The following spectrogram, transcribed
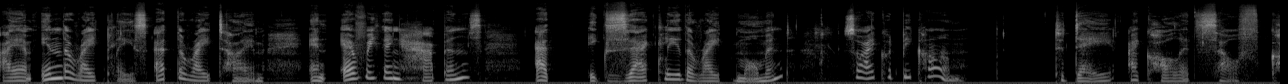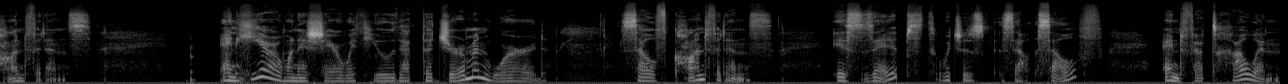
I am in the right place at the right time and everything happens at exactly the right moment so I could be calm. Today I call it self confidence. And here I want to share with you that the German word self confidence is selbst, which is self, and Vertrauen,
